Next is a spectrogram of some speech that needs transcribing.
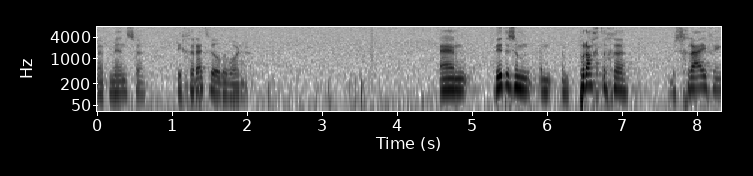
met mensen die gered wilden worden. En dit is een, een, een prachtige beschrijving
